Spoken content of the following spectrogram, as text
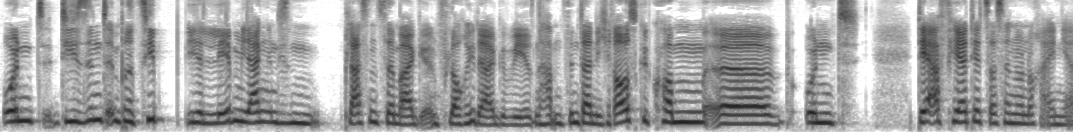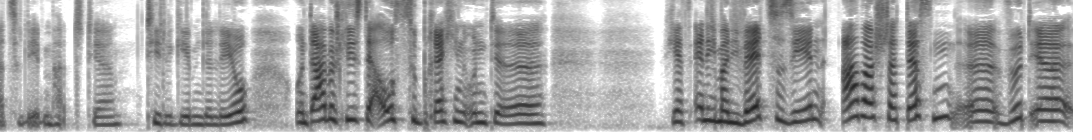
Und die sind im Prinzip ihr Leben lang in diesem Klassenzimmer in Florida gewesen, haben, sind da nicht rausgekommen äh, und der erfährt jetzt, dass er nur noch ein Jahr zu leben hat, der titelgebende Leo. Und da beschließt er auszubrechen und äh, jetzt endlich mal die Welt zu sehen, aber stattdessen äh, wird er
